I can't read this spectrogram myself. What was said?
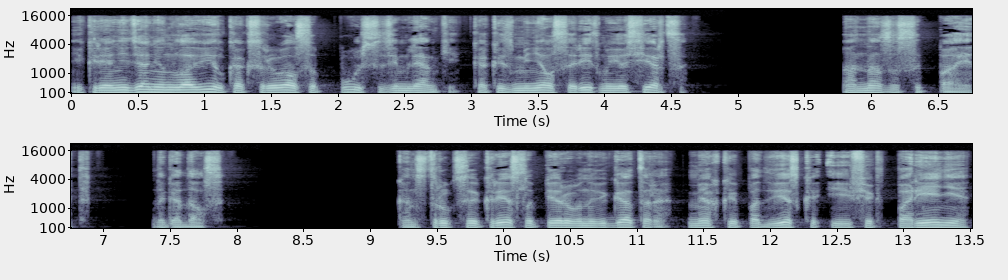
и крионидянин ловил, как срывался пульс землянки, как изменялся ритм ее сердца. «Она засыпает», — догадался. Конструкция кресла первого навигатора, мягкая подвеска и эффект парения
